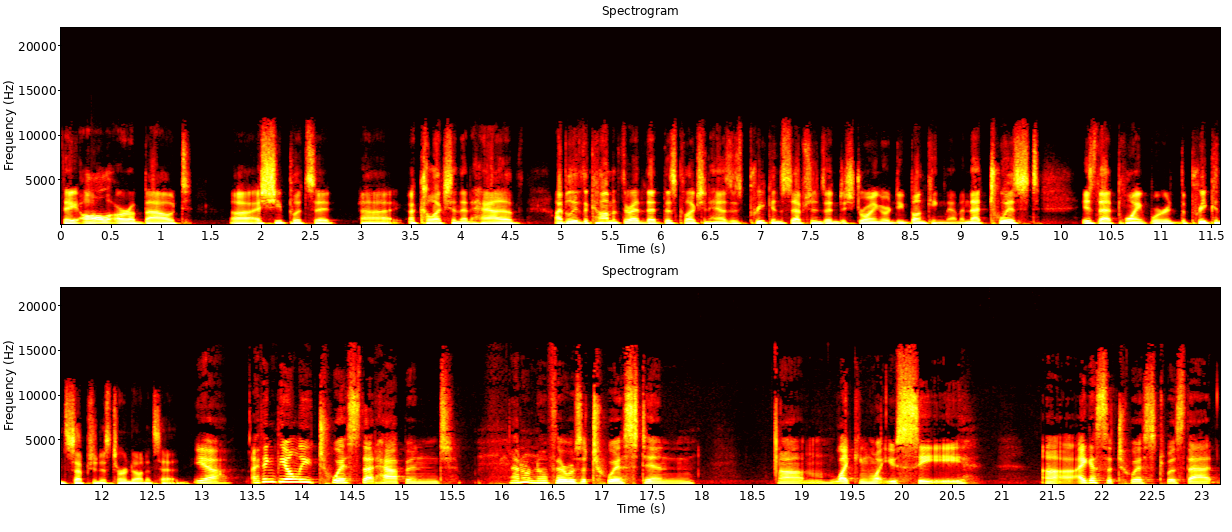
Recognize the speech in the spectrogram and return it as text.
they all are about, uh, as she puts it, uh, a collection that have. I believe the common thread that this collection has is preconceptions and destroying or debunking them. And that twist is that point where the preconception is turned on its head. Yeah. I think the only twist that happened I don't know if there was a twist in um, liking what you see. Uh, I guess the twist was that,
